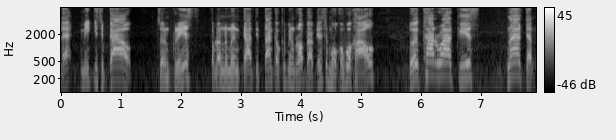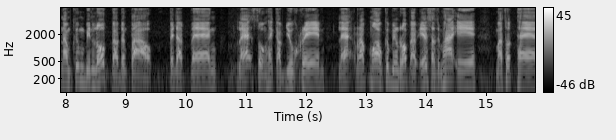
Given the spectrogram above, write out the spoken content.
และมิก29 ส่วนกรีซกำลังดำเนินการติดตั้งกับเครื่องบินรบแบบ F16 ของพวกเขา โดยคาดว่ากรีซน่าจะนำเครื่องบินรบแบบดังกล่าว ไปดัดแปลง และส่งให้กับยูเครน และรับมอบเครื่องบินรบแบบ F35A มาทดแทน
